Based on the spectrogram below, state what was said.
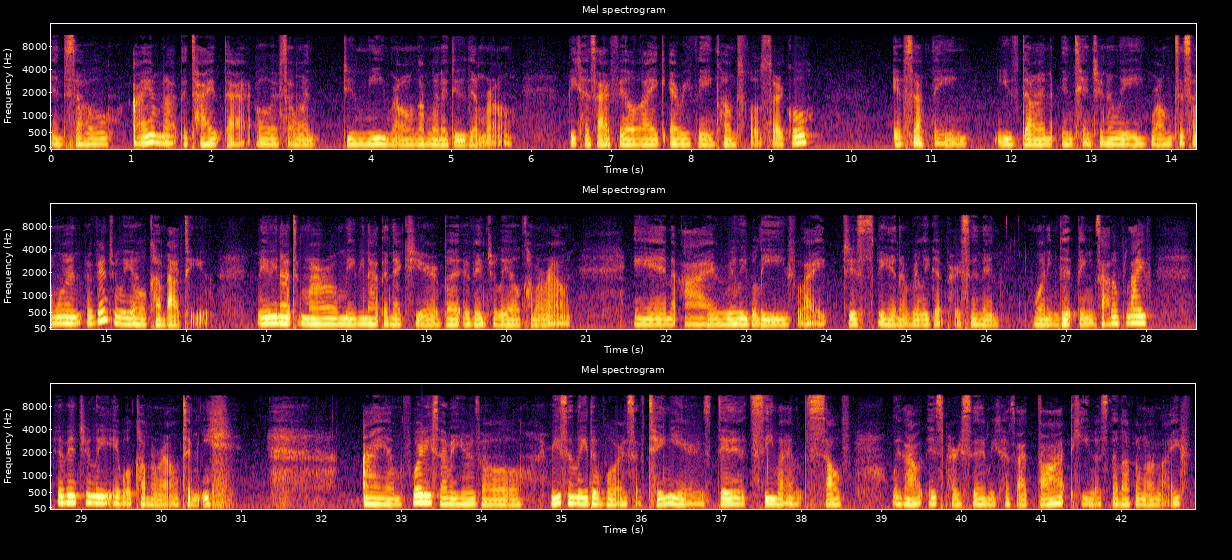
and so I am not the type that, oh, if someone do me wrong, I'm going to do them wrong. Because I feel like everything comes full circle. If something you've done intentionally wrong to someone, eventually it'll come back to you. Maybe not tomorrow, maybe not the next year, but eventually it'll come around. And I really believe like just being a really good person and wanting good things out of life, eventually it will come around to me. I am 47 years old, recently divorced of 10 years, didn't see myself without this person because I thought he was the love of my life,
